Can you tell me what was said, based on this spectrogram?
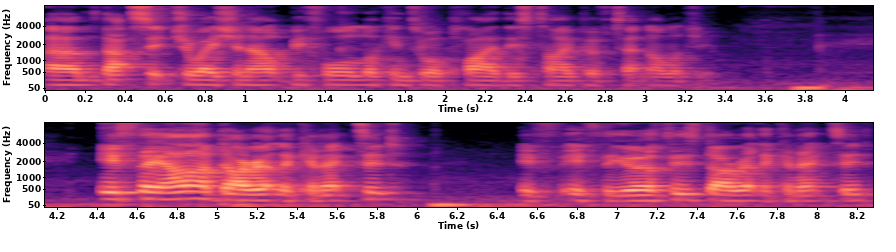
um, that situation out before looking to apply this type of technology. If they are directly connected, if, if the earth is directly connected,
